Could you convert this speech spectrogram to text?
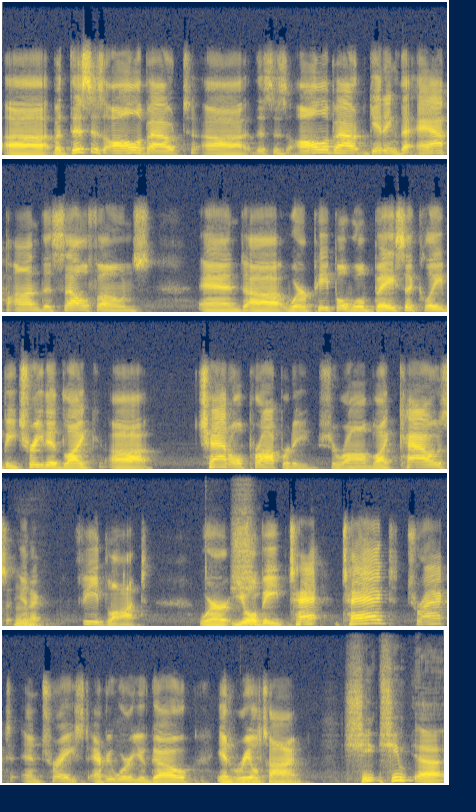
Uh, but this is all about uh, this is all about getting the app on the cell phones, and uh, where people will basically be treated like uh, chattel property, Shahram, like cows mm. in a feedlot, where you'll be ta- tagged, tracked, and traced everywhere you go in real time. She, she uh,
